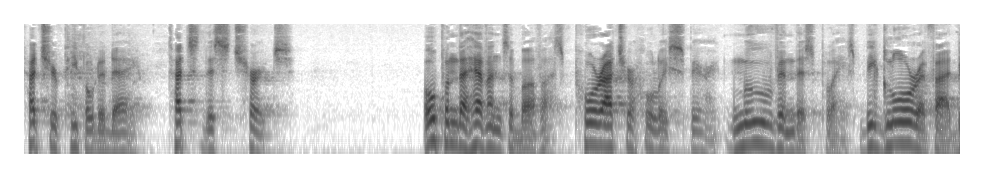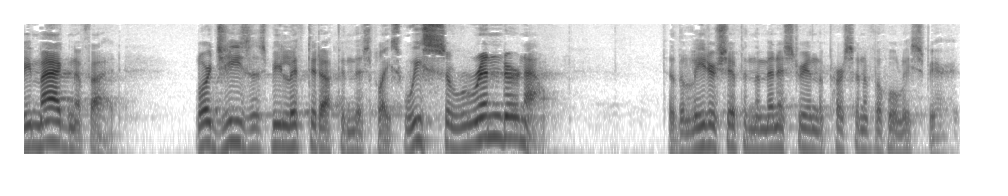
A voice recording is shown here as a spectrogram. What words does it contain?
touch your people today. Touch this church. Open the heavens above us. Pour out your Holy Spirit. Move in this place. Be glorified. Be magnified. Lord Jesus, be lifted up in this place. We surrender now to the leadership and the ministry and the person of the Holy Spirit.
